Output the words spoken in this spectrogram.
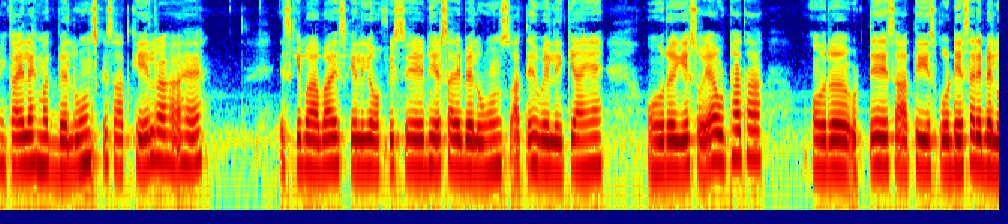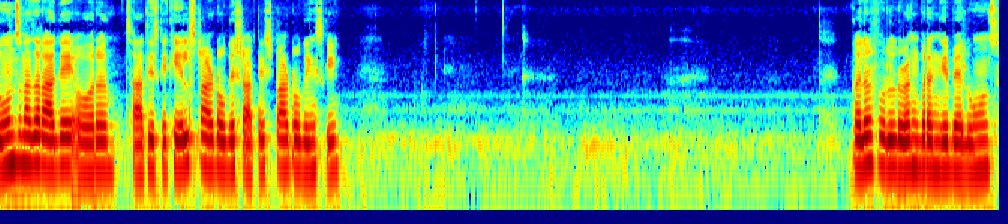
मिकाइल अहमद बैलून्स के साथ खेल रहा है। इसके बाबा इसके लिए ऑफ़िस से ढेर सारे बैलून्स आते हुए लेके आए हैं और ये सोया उठा था और उठते साथ ही इसको ढेर सारे बैलून्स नज़र आ गए और साथ ही इसके खेल स्टार्ट हो गए शार्टें स्टार्ट हो गई इसकी। कलरफुल रंग बिरंगे बैलून्स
